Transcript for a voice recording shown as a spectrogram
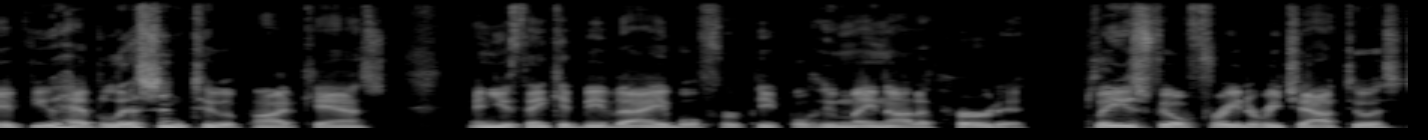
if you have listened to a podcast and you think it'd be valuable for people who may not have heard it, please feel free to reach out to us.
